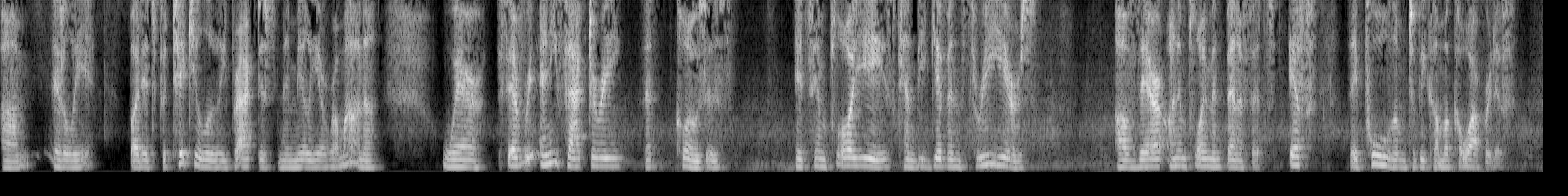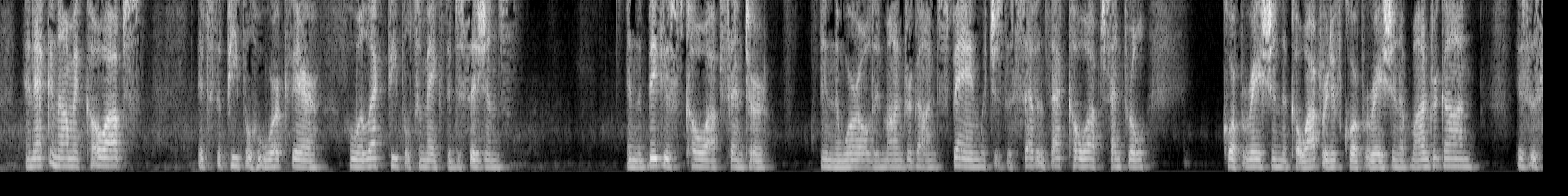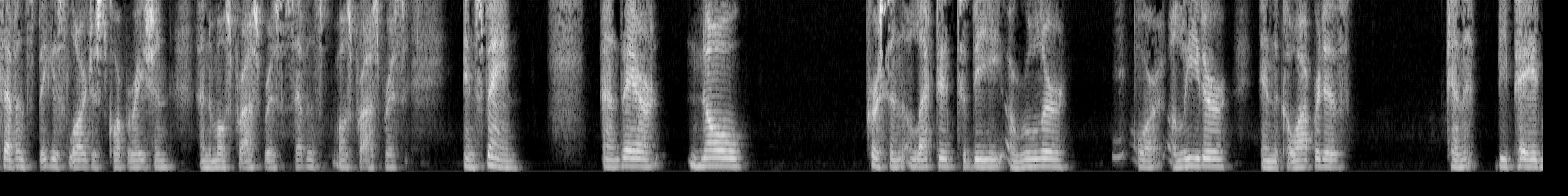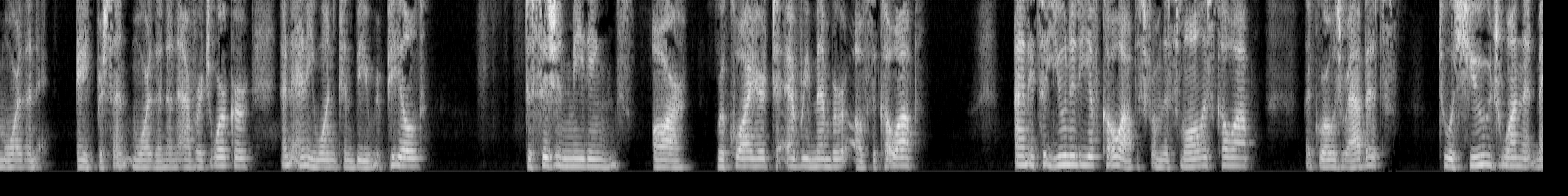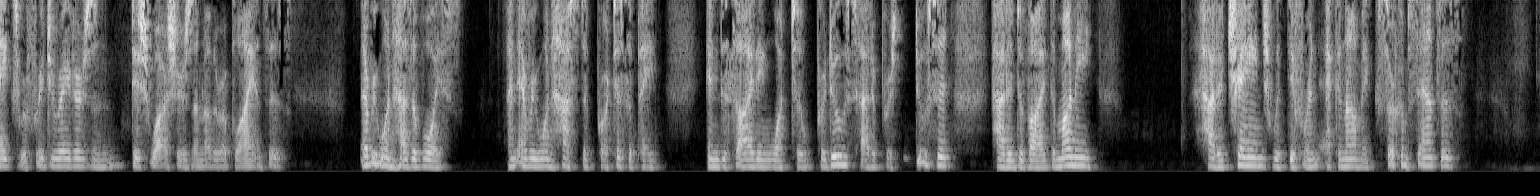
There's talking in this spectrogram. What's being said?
um, Italy, but it's particularly practiced in Emilia Romagna, where if every, any factory that closes, its employees can be given three years of their unemployment benefits if they pool them to become a cooperative. In economic co-ops, it's the people who work there who elect people to make the decisions. In the biggest co-op center in the world in Mondragon, Spain, which is the seventh that Co-op Central Corporation, the cooperative corporation of Mondragon is the seventh biggest, largest corporation and the most prosperous, seventh most prosperous in Spain. And there, no person elected to be a ruler or a leader in the cooperative can be paid more than 8% more than an average worker, and anyone can be repealed. Decision meetings are required to every member of the co-op. And it's a unity of co-ops from the smallest co-op that grows rabbits to a huge one that makes refrigerators and dishwashers and other appliances. Everyone has a voice and everyone has to participate in deciding what to produce, how to produce it, how to divide the money, how to change with different economic circumstances.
